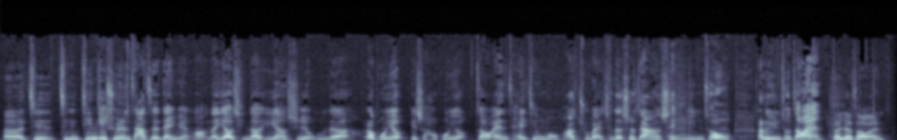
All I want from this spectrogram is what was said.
呃经这个《经济学人》杂志的单元啊。那邀请到一样是我们的老朋友，也是好朋友，早安财经文化出版社的社长沈云聪。Hello，云聪，早安。大家早安。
